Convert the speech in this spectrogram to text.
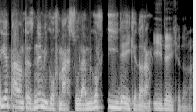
یه پرانتز نمی‌گفت محصولم می‌گفت ایده ای که دارم. ایده ای که دارم.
